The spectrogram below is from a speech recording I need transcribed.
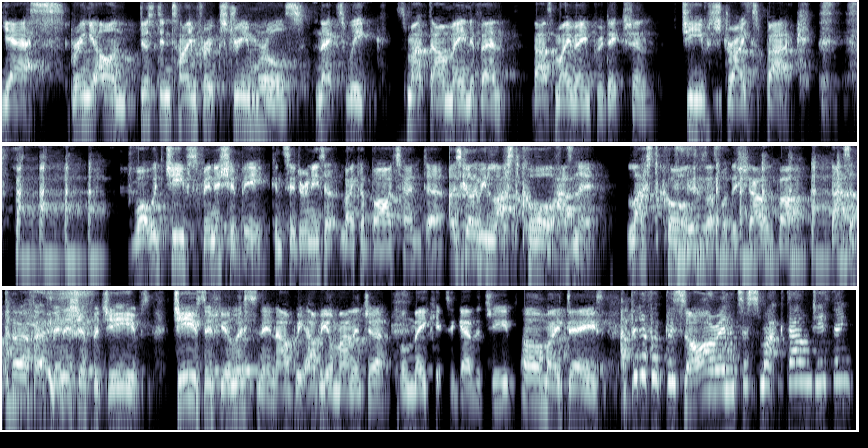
Yes, bring it on just in time for Extreme Rules next week. SmackDown main event. That's my main prediction. Jeeves strikes back. what would Jeeves' finisher be, considering he's a, like a bartender? It's got to be last call, hasn't it? Last call, because that's what they shout at the bar. That's a perfect finisher for Jeeves. Jeeves, if you're listening, I'll be I'll be your manager. We'll make it together, Jeeves. Oh my days! A bit of a bizarre end to SmackDown, do you think?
